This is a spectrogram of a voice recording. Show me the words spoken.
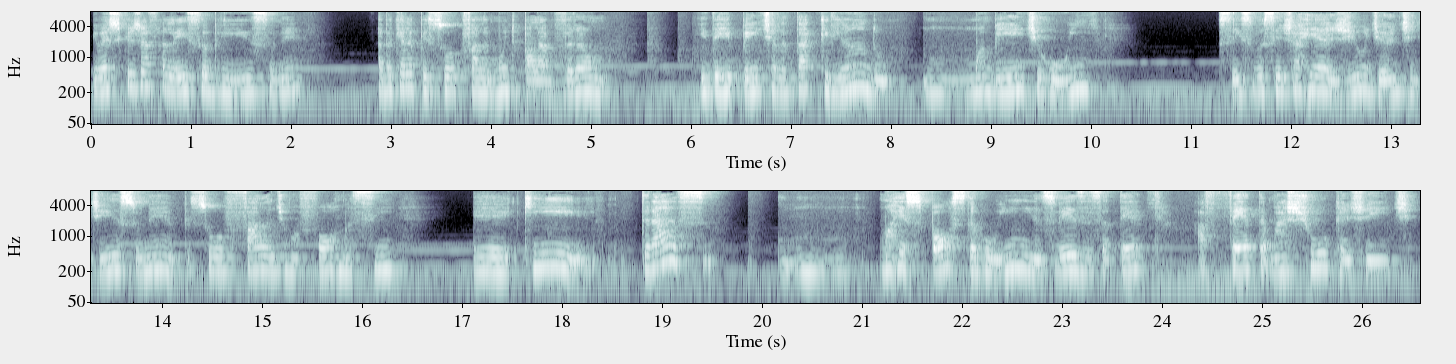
Eu acho que eu já falei sobre isso, né? Sabe aquela pessoa que fala muito palavrão e de repente ela está criando um ambiente ruim. Não sei se você já reagiu diante disso, né? A pessoa fala de uma forma assim é, que traz um, uma resposta ruim, às vezes até afeta, machuca a gente.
